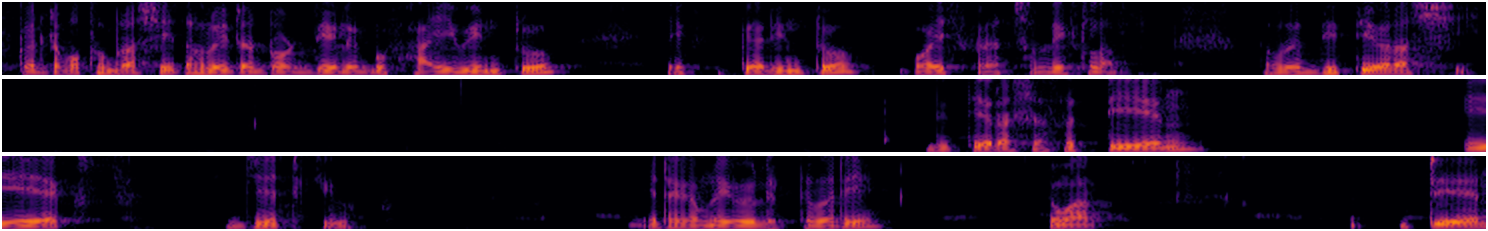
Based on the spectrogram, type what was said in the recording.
square এটা প্রথম রাশি, তাহলে এটা ডট দিয়ে লিখব five into X square into Y square আচ্ছা লিখলাম। তারপরে দ্বিতীয় রাশি। দ্বিতীয় রাশি আছে টেন এক্স জেড কিউব এটাকে আমরা এইভাবে লিখতে পারি। তোমার ten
